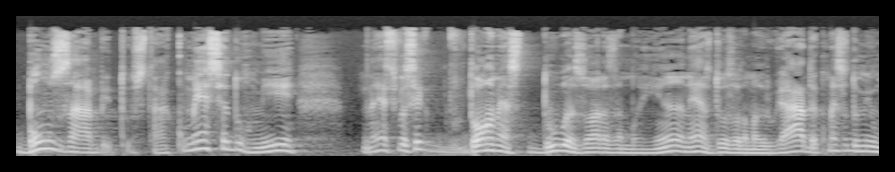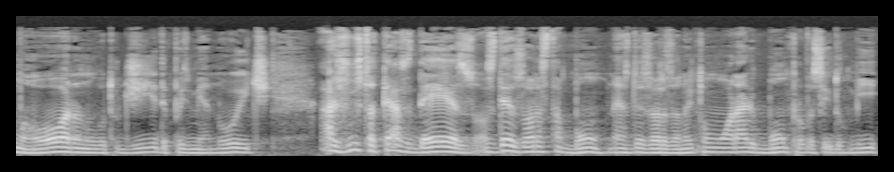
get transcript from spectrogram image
bons hábitos, tá? Comece a dormir né? Se você dorme às duas horas da manhã, né? às duas horas da madrugada, começa a dormir uma hora no outro dia, depois meia-noite, ajusta até às 10, às 10 horas tá bom, né? às 10 horas da noite é um horário bom para você dormir,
